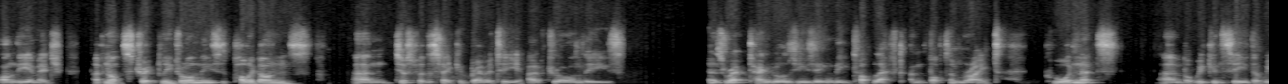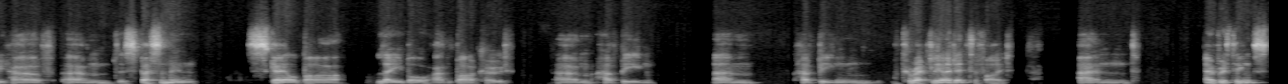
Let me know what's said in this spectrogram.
on the image. I've not strictly drawn these as polygons, um, just for the sake of brevity, I've drawn these as rectangles using the top left and bottom right coordinates. Um, but we can see that we have um, the specimen scale bar, label, and barcode um, have been um, have been correctly identified, and everything's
